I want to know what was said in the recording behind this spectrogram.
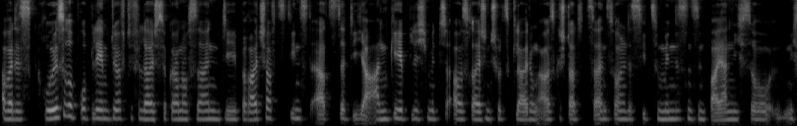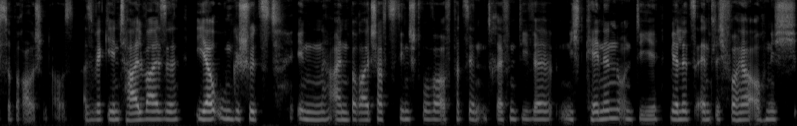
Aber das größere Problem dürfte vielleicht sogar noch sein, die Bereitschaftsdienstärzte, die ja angeblich mit ausreichend Schutzkleidung ausgestattet sein sollen. Das sieht zumindest in Bayern nicht so, nicht so berauschend aus. Also wir gehen teilweise eher ungeschützt in einen Bereitschaftsdienst, wo wir auf Patienten treffen, die wir nicht kennen und die wir letztendlich vorher auch nicht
